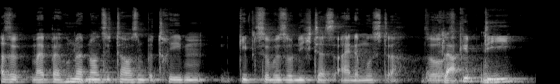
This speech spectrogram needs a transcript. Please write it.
Also bei 190.000 Betrieben gibt es sowieso nicht das eine Muster. So, es gibt die,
